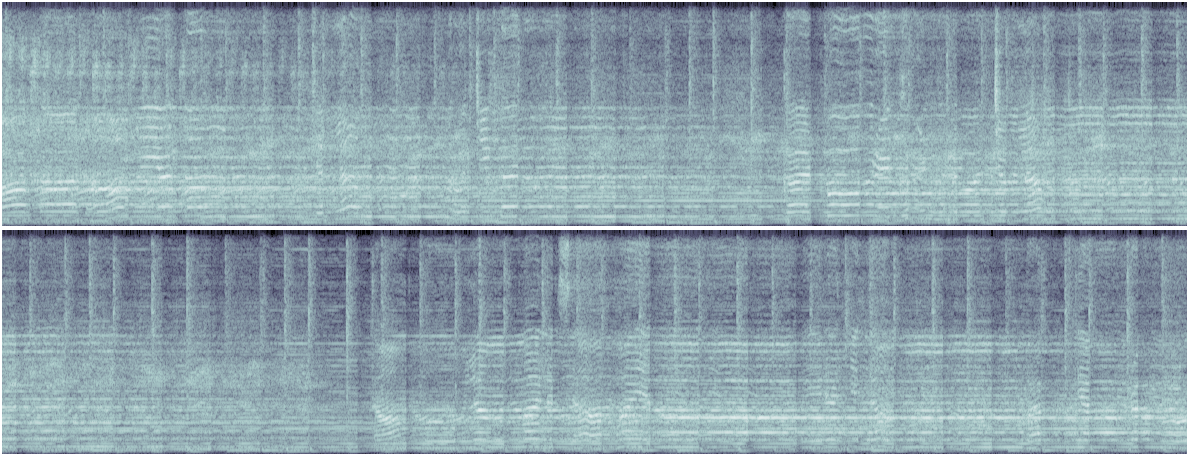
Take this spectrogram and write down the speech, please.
आसाधामयतं जलं रुचिकरं रुचि ताम्बूलं मनसा मया विरचितं भक्त्या ब्रह्मो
